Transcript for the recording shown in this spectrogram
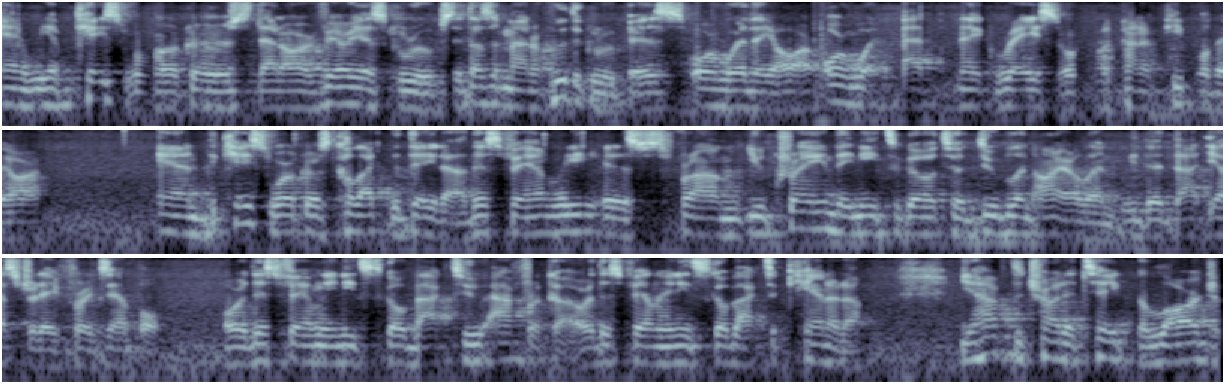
and we have caseworkers that are various groups. It doesn't matter who the group is or where they are or what ethnic, race, or what kind of people they are. And the caseworkers collect the data. This family is from Ukraine. They need to go to Dublin, Ireland. We did that yesterday, for example. Or this family needs to go back to Africa, or this family needs to go back to Canada. You have to try to take the large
